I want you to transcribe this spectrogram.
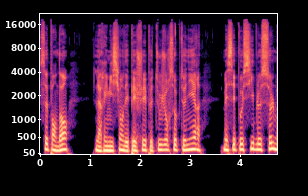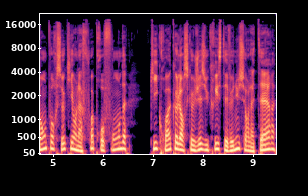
Cependant, la rémission des péchés peut toujours s'obtenir, mais c'est possible seulement pour ceux qui ont la foi profonde qui croit que lorsque Jésus-Christ est venu sur la terre,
